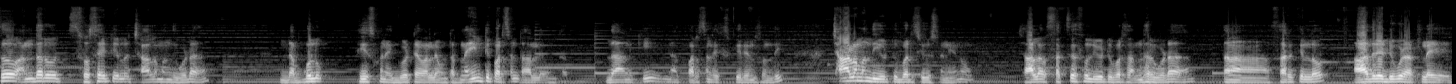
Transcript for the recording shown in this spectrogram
సో అందరూ సొసైటీలో చాలామంది కూడా డబ్బులు తీసుకుని ఎగ్గొట్టే వాళ్ళే ఉంటారు. నైంటీ పర్సెంట్ వాళ్ళే ఉంటారు. దానికి నాకు పర్సనల్ ఎక్స్పీరియన్స్ ఉంది. చాలామంది యూట్యూబర్స్ చూసిన నేను. చాలా సక్సెస్ఫుల్ యూట్యూబర్స్ అందరూ కూడా తన సర్కిల్లో ఆదిరెడ్డి కూడా అట్లే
